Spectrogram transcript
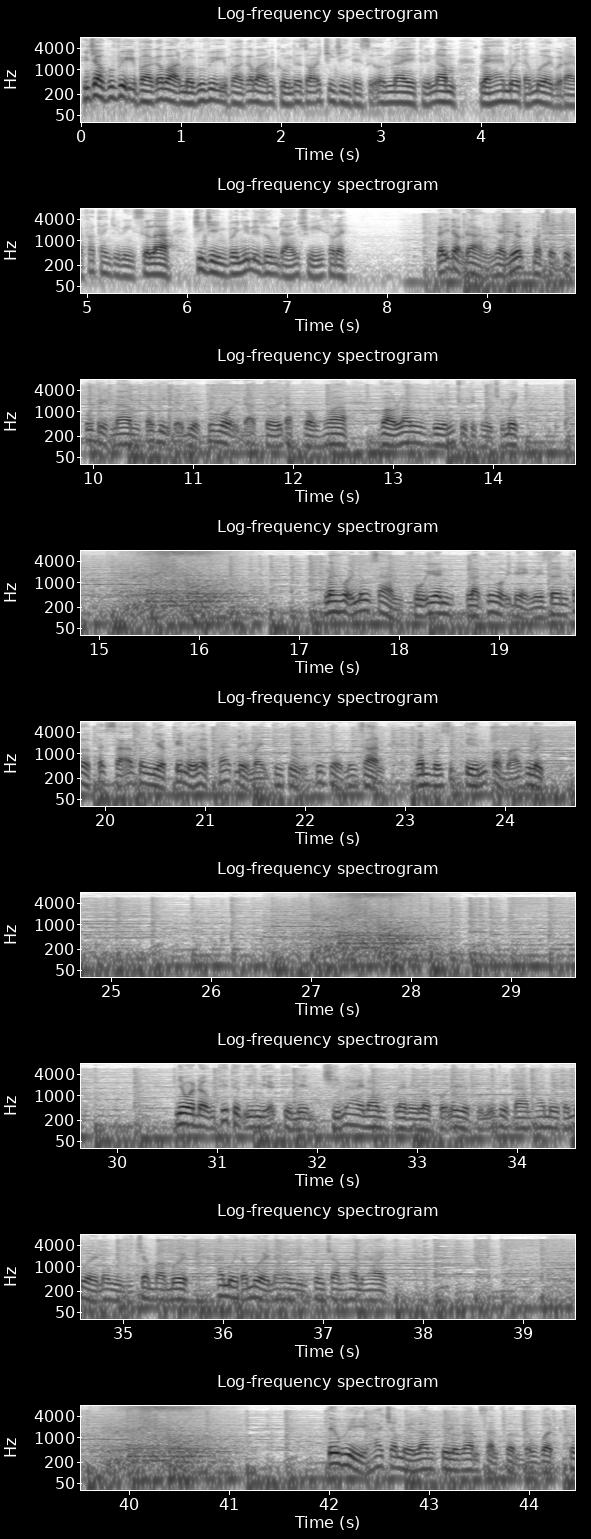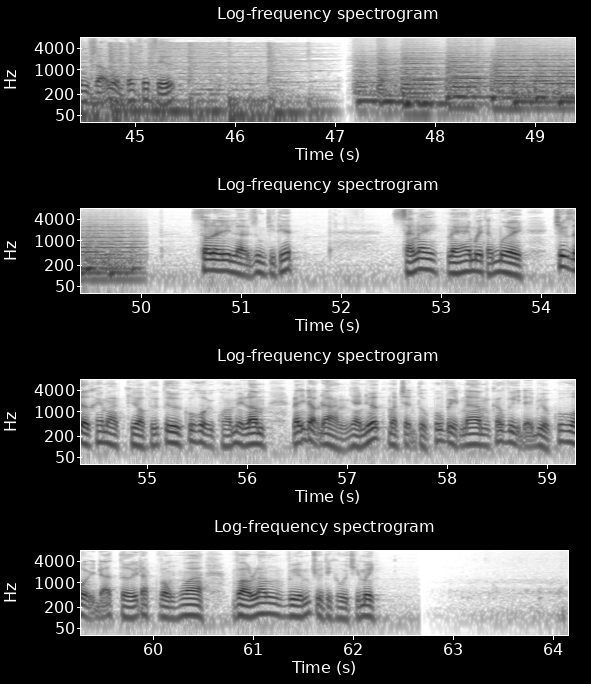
Kính chào quý vị và các bạn. Mời quý vị và các bạn cùng theo dõi chương trình thời sự hôm nay thứ năm ngày 20 tháng 10 của Đài Phát thanh Truyền hình Sơn La. Chương trình với những nội dung đáng chú ý sau đây. Lãnh đạo Đảng, Nhà nước, Mặt trận Tổ quốc Việt Nam, các vị đại biểu Quốc hội đã tới đặt vòng hoa vào lăng viếng Chủ tịch Hồ Chí Minh. Ngày hội nông sản Phú Yên là cơ hội để người dân các hợp tác xã doanh nghiệp kết nối hợp tác đẩy mạnh tiêu thụ xuất khẩu nông sản gắn với xúc tiến quảng bá du lịch. Nhiều hoạt động thiết thực ý nghĩa kỷ niệm 92 năm ngày thành lập Hội Liên hiệp Phụ nữ Việt Nam 20 tháng 10 năm 1930, 20 tháng 10 năm 2022. Tiêu hủy 215 kg sản phẩm động vật không rõ nguồn gốc xuất xứ. Sau đây là dung chi tiết. Sáng nay, ngày 20 tháng 10, trước giờ khai mạc kỳ họp thứ tư Quốc hội khóa 15, lãnh đạo Đảng, Nhà nước, Mặt trận Tổ quốc Việt Nam, các vị đại biểu Quốc hội đã tới đặt vòng hoa vào lăng viếng Chủ tịch Hồ Chí Minh.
